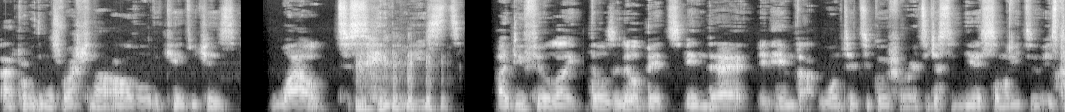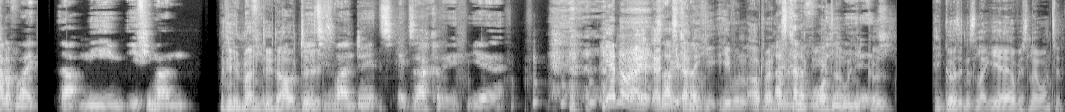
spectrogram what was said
and probably the most rational out of all the kids, which is wild to say the least, I do feel like there was a little bit in there in him that wanted to go for it. He just needed somebody to. It's kind of like that meme. If you man, if The man if did you outdo do it. if you man do it. Exactly. Yeah. Yeah, no, I, I, So think, that's I kind think of- he, he even outrightly that's kind of what he when he goes he goes and he's like, yeah, obviously I wanted.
